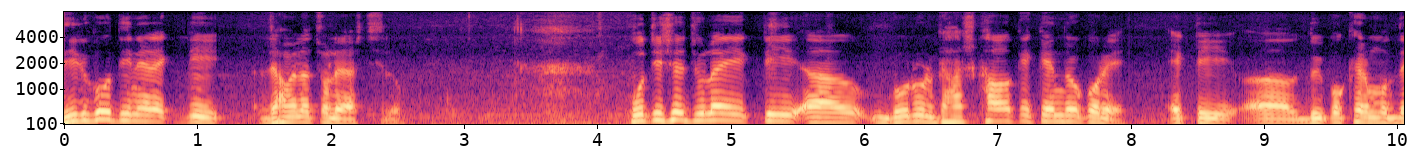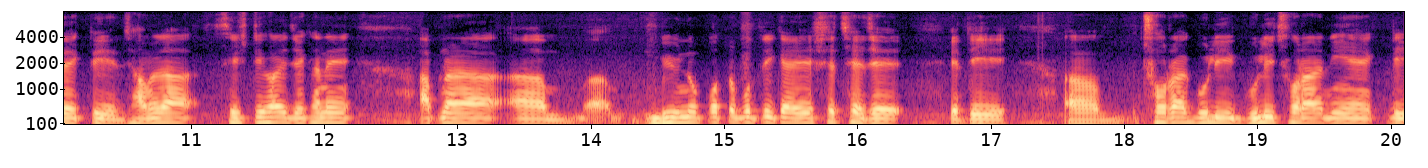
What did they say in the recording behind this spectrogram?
দীর্ঘদিনের একটি ঝামেলা চলে আসছিল। পঁচিশে জুলাই একটি গরুর ঘাস খাওয়াকে কেন্দ্র করে একটি দুই পক্ষের মধ্যে একটি ঝামেলা সৃষ্টি হয়, যেখানে আপনারা বিভিন্ন পত্রপত্রিকায় এসেছে যে এটি ছোড়া গুলি গুলি ছোড়া নিয়ে একটি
